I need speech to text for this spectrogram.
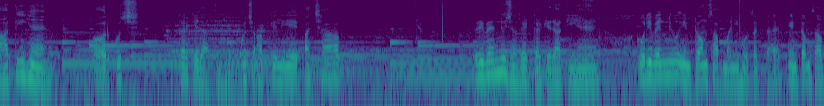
आती हैं और कुछ करके जाती हैं। कुछ आपके लिए अच्छा रिवेन्यू जनरेट करके जाती हैं। वो revenue in terms of money हो सकता है इन टर्म्स ऑफ़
